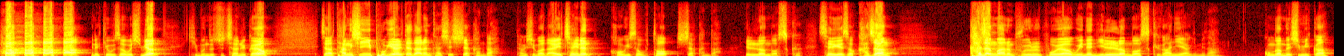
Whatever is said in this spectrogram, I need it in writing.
하하하하! 이렇게 웃어보시면 기분도 좋지 않을까요? 자, 당신이 포기할 때 나는 다시 시작한다. 당신과 나의 차이는 거기서부터 시작한다. 일론 머스크. 세계에서 가장, 가장 많은 부유를 보유하고 있는 일론 머스크가 한 이야기입니다. 공감되십니까?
